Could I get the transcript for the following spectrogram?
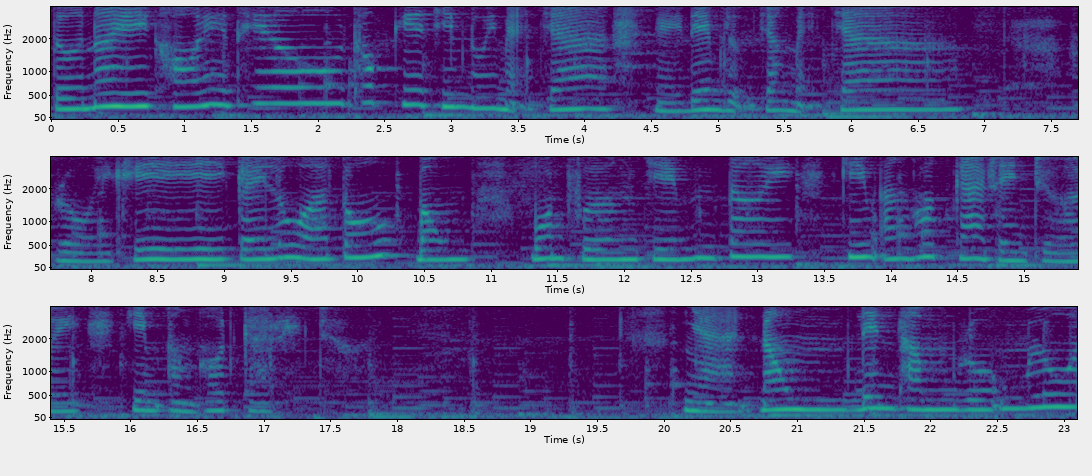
từ nay khói thiêu, thóc kia chim nuôi mẹ cha. Ngày đêm lượng trăng mẹ cha. Rồi khi cây lúa tốt bông bốn phương chim tới, kim ăn hót ca rền trời, kim ăn hót ca rền trời. Nhà nông đến thăm ruộng lúa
